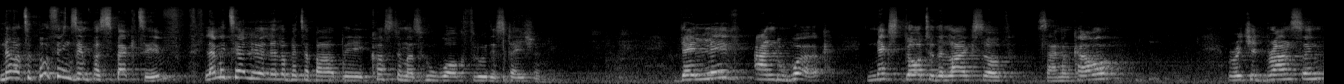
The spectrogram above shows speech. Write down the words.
Now, to put things in perspective, let me tell you a little bit about the customers who walk through the station. They live and work next door to the likes of Simon Cowell, Richard Branson.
